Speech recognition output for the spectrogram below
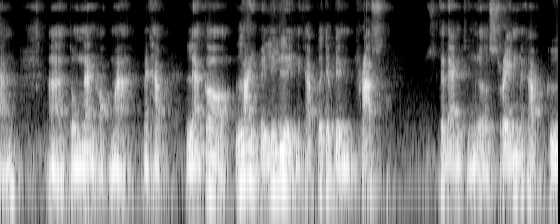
ารตรงนั้นออกมานะครับ แล้วก็ไล่ไปเรื่อยๆนะครับ ก็จะเป็น plus แสดงถึง strength นะครับ คือ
